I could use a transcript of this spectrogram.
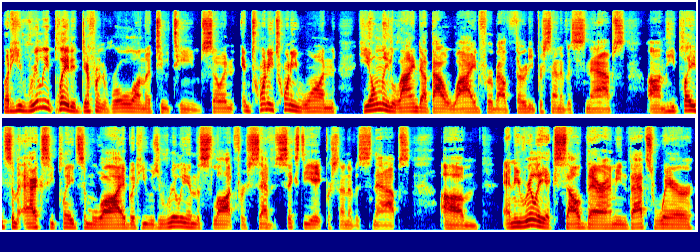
but he really played a different role on the two teams. So in, in 2021, he only lined up out wide for about 30% of his snaps. Um, he played some X, he played some Y, but he was really in the slot for 68% of his snaps. Um, and he really excelled there. I mean, that's where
